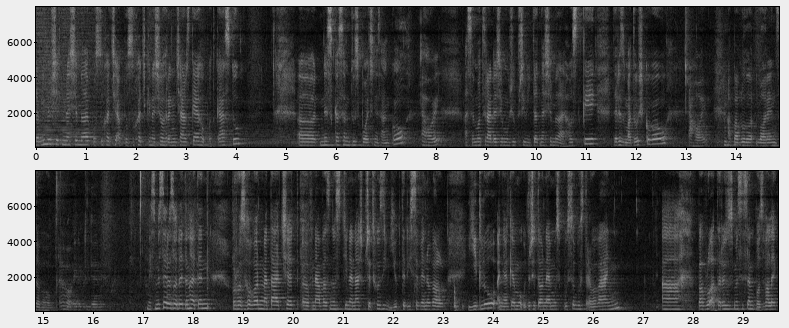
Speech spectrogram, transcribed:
Zdravíme všechny naše milé posluchače a posluchačky našeho hraničářského podcastu. Eh, dneska jsem tu společně s Hankou. Ahoj. A jsem moc ráda, že můžu přivítat naše milé hostky, Terezu Matouškovou. Ahoj. A Pavlu Lorenzovou. Ahoj, dobrý den. My jsme se rozhodli tenhle ten rozhovor natáčet eh, v návaznosti na náš předchozí díl, který se věnoval jídlu a nějakému udržitelnému způsobu stravování. A Pavlu a Terezu jsme si sem pozvali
